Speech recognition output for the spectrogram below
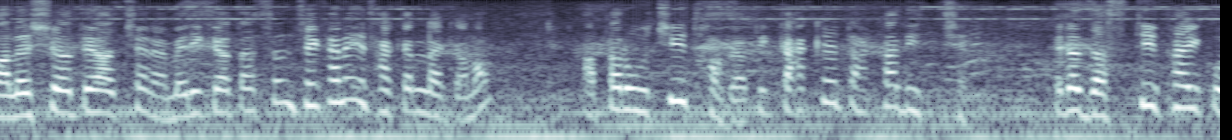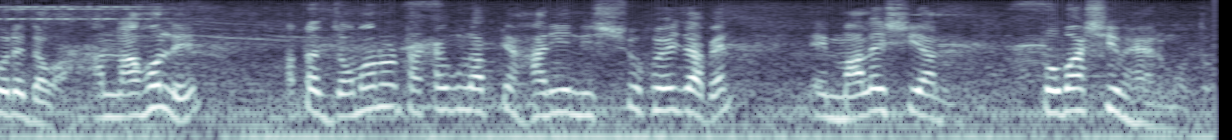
মালয়েশিয়াতে আছেন, আমেরিকাতে আছেন, যেখানেই থাকেন না কেন, আপনার উচিত হবে, আপনি কাকে টাকা দিচ্ছেন, এটা জাস্টিফাই করে দেওয়া। আর না হলে আপনার জমানো টাকাগুলো আপনি হারিয়ে নিঃস্ব হয়ে যাবেন এই মালয়েশিয়ান প্রবাসী ভাইয়ের মতো।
